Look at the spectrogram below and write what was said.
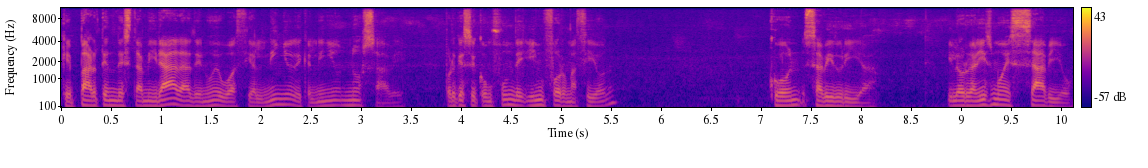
que parten de esta mirada de nuevo hacia el niño, de que el niño no sabe, porque se confunde información con sabiduría. Y el organismo es sabio,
